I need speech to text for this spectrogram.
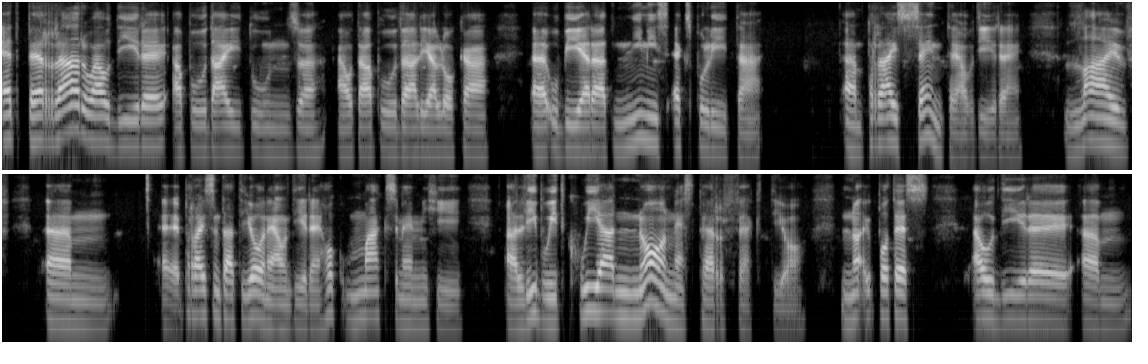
et per raro audire apud aituns aut apud alia loca uh, ubi erat nimis expolita. Um, praesente audire. Live um, eh, praesentatione audire. Hoc maxime mihi uh, libuit quia non est perfectio. No, potes audire um,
